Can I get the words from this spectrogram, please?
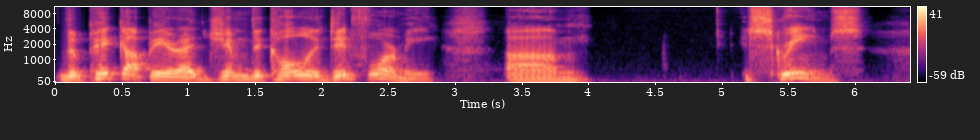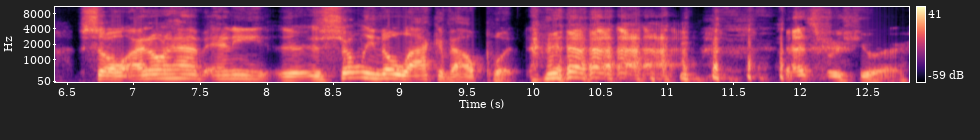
the pickup here that Jim DeCola did for me, um, it screams. So I don't have any. There's certainly no lack of output. That's for sure.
